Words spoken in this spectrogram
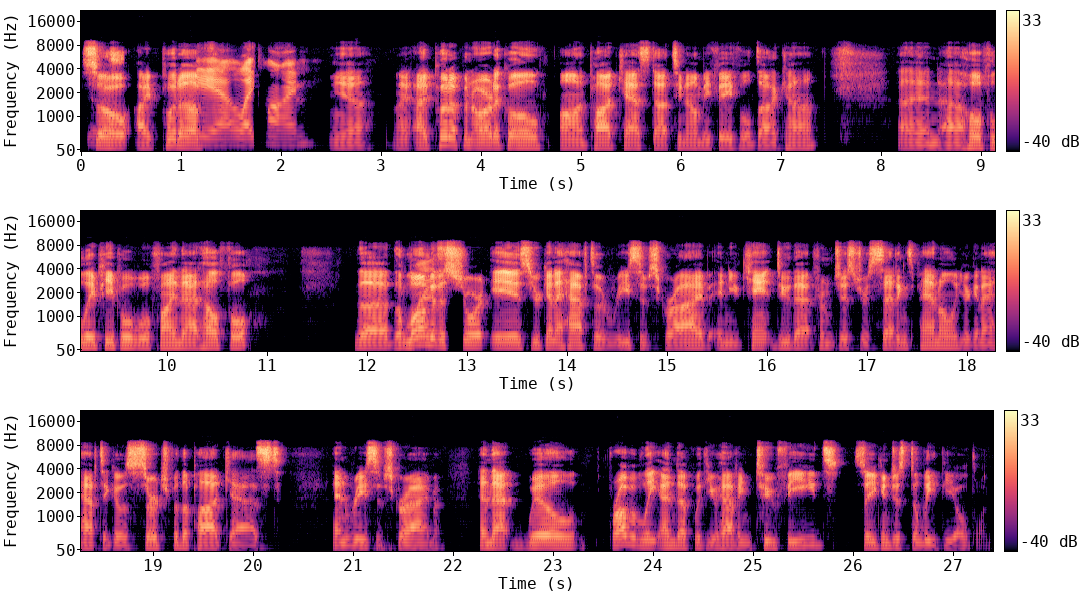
So I put up, yeah, like mine. yeah, I, I put up an article on podcast.toonamifaithful.com, and uh, hopefully people will find that helpful. The the long of the short is you're gonna have to resubscribe, and you can't do that from just your settings panel. You're gonna have to go search for the podcast and resubscribe, and that will probably end up with you having two feeds, so you can just delete the old one.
